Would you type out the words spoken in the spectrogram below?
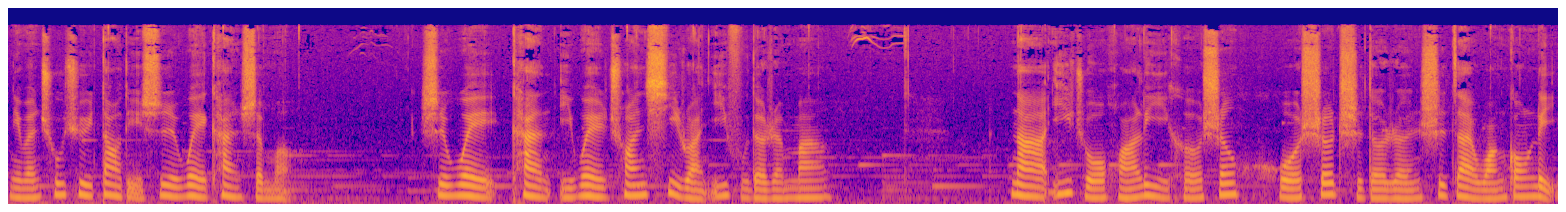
你们出去到底是为看什么？是为看一位穿细软衣服的人吗？那衣着华丽和生活。”奢侈的人是在王宫里。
